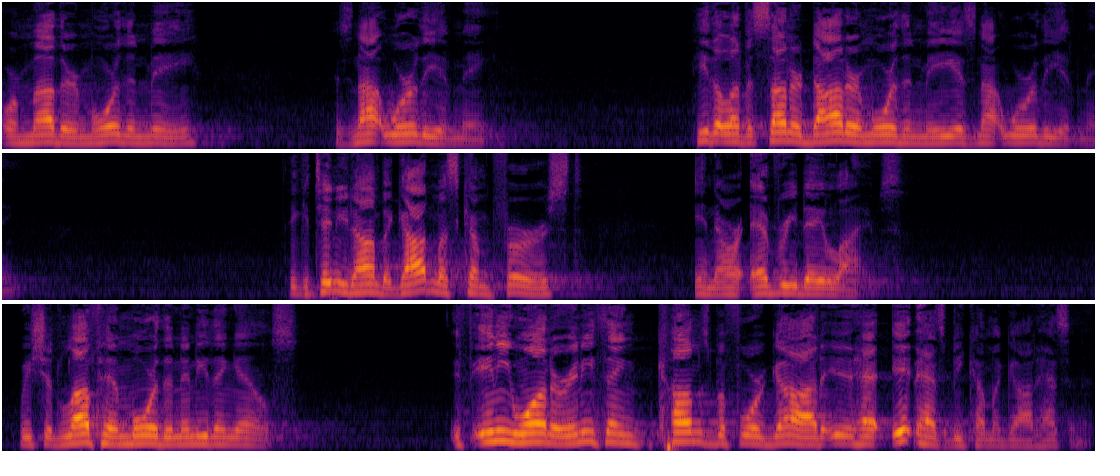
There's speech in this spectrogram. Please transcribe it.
or mother more than me is not worthy of me. He that loveth son or daughter more than me is not worthy of me. He continued on, but God must come first in our everyday lives. We should love Him more than anything else. If anyone or anything comes before God, it, ha- it has become a God, hasn't it?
